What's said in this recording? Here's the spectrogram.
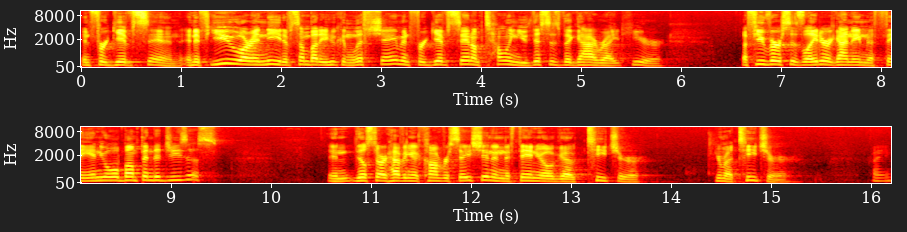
and forgive sin. And if you are in need of somebody who can lift shame and forgive sin, I'm telling you, this is the guy right here. A few verses later, a guy named Nathaniel will bump into Jesus. And they'll start having a conversation, and Nathaniel will go, Teacher, you're my teacher, right?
